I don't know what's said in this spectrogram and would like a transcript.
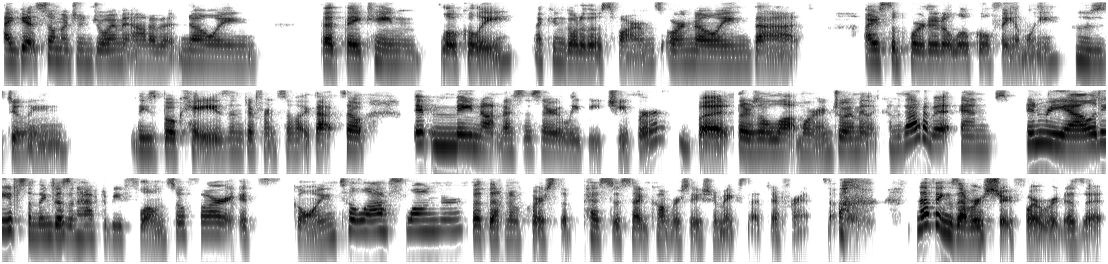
I get so much enjoyment out of it knowing that they came locally. I can go to those farms or knowing that i supported a local family who's doing these bouquets and different stuff like that. So it may not necessarily be cheaper, but there's a lot more enjoyment that comes out of it. And in reality, if something doesn't have to be flown so far, it's going to last longer. But then, of course, the pesticide conversation makes that different. So nothing's ever straightforward, is it?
